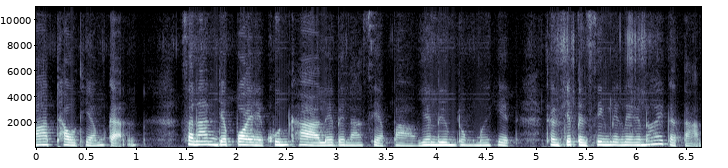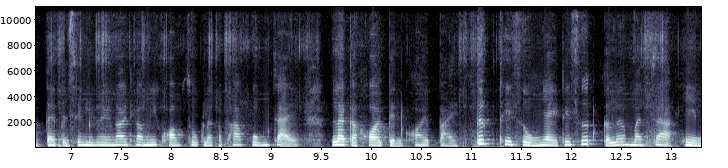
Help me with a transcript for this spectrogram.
มารถเท่าเทียมกันฉะนั้นอย่าปล่อยให้คุณค่าเลยเวลาเสียเปล่า อย่าลืมลงมือเฮ็ดถึงจะเป็นสิ่งเล็กๆน้อยก็ตาม แต่เป็นสิ่งเล็กๆน้อยที่เรามีความสุขและก็ภาคภูมิใจ และก็คอยเป็นคอยไป ตึกที่สูงใหญ่ที่สุดก็เริ่มมาจากหิน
